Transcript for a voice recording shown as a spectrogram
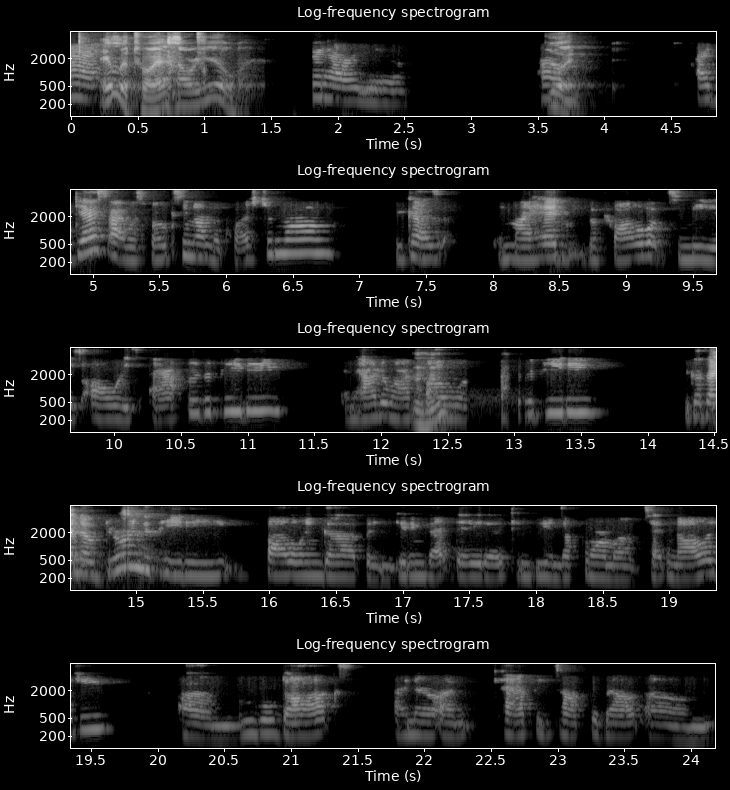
Hi, Hey, Latoya, how are you? good. How are you? Um, Good. I guess I was focusing on the question wrong because in my head, the follow up to me is always after the PD. And how do I Mhm. follow up after the PD? Because I know during the PD, following up and getting that data can be in the form of technology, um, Google Docs. I know um, Kathy talked about um,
